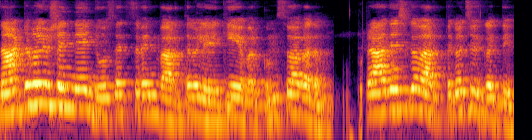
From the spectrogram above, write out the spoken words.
ന്യൂസിന്റെ ന്യൂസ് എക്സ് സെവൻ വാർത്തകളിലേക്ക് ഏവർക്കും സ്വാഗതം. പ്രാദേശിക വാർത്തകൾ ചുരുക്കത്തിൽ.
